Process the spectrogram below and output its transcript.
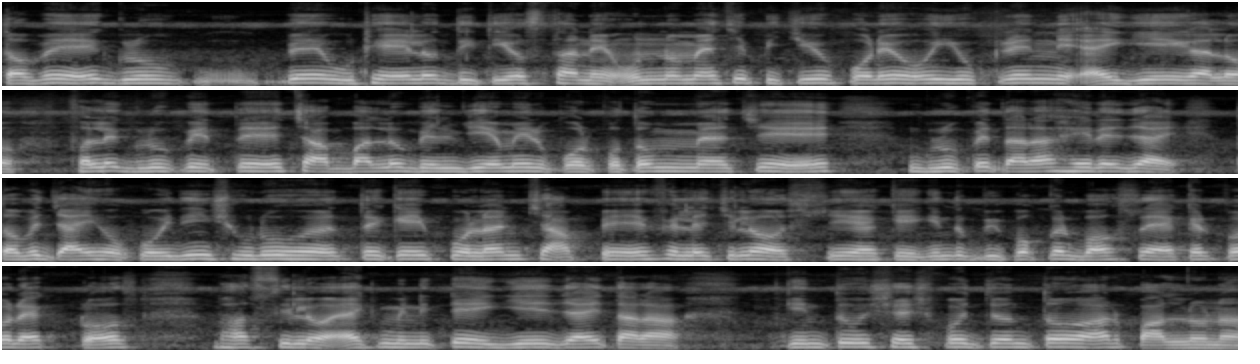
তবে গ্রুপে উঠে এলো দ্বিতীয় স্থানে। অন্য ম্যাচে পিছিয়ে পড়েও ইউক্রেন এগিয়ে গেল। ফলে গ্রুপেতে চাপ বাড়ল বেলজিয়ামের উপর প্রথম ম্যাচে গ্রুপে তারা হেরে যায়। তবে যাই হোক, ওই দিন শুরু থেকেই পোল্যান্ড চাপে ফেলেছিল অস্ট্রিয়াকে। কিন্তু বিপক্ষের বক্সে একের পর এক টস ভাসছিল। এক মিনিটে এগিয়ে যায় তারা, কিন্তু শেষ পর্যন্ত আর পারল না।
